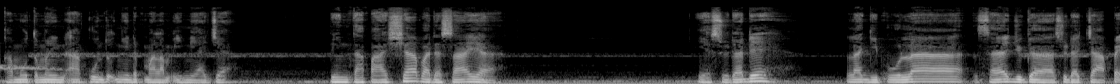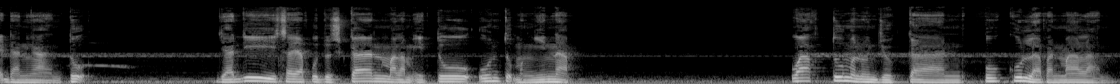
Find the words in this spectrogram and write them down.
kamu temenin aku untuk nginep malam ini aja? Pinta Pasha pada saya. Ya sudah deh, lagi pula, saya juga sudah capek dan ngantuk. Jadi, saya putuskan malam itu untuk menginap. Waktu menunjukkan pukul 8 malam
